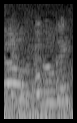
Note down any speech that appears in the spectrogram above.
Only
